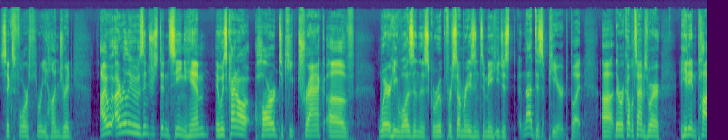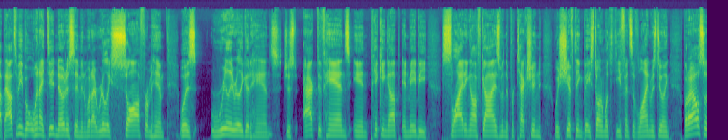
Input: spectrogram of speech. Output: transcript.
6'4 300 I, I really was interested in seeing him. It was kind of hard to keep track of where he was in this group. For some reason, to me, he just not disappeared, but uh, there were a couple times where he didn't pop out to me. But when I did notice him, and what I really saw from him was really, really good hands, just active hands in picking up and maybe sliding off guys when the protection was shifting based on what the defensive line was doing. But I also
